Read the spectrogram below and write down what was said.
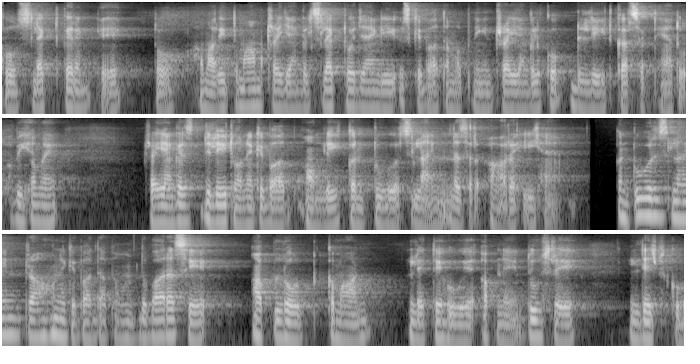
को सिलेक्ट करेंगे तो हमारी तमाम ट्राइंगल सेलेक्ट हो जाएँगी। उसके बाद हम अपनी ट्राइंगल को डिलीट कर सकते हैं। तो अभी हमें ट्राइंगल्स डिलीट होने के बाद ओनली कंटूर्स लाइन नज़र आ रही हैं। कंटूर्स लाइन ड्रा होने के बाद अब हम दोबारा से अपलोड कमांड लेते हुए अपने दूसरे लिस्ट को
